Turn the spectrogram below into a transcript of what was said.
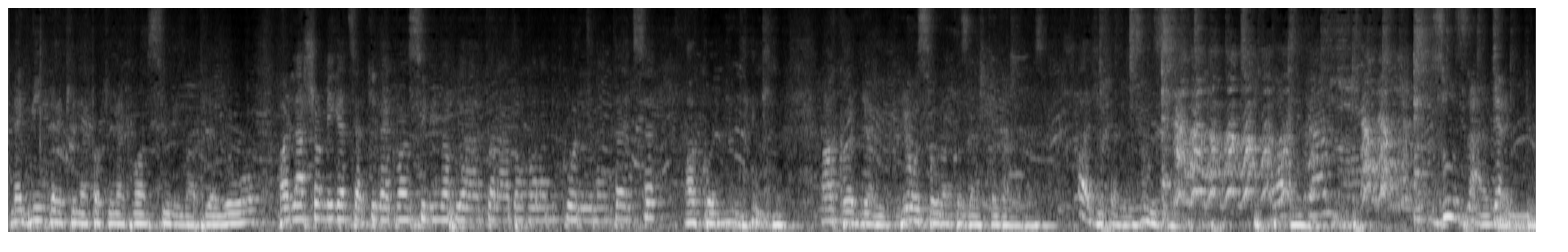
meg mindenkinek, akinek van szülinapja, jó? Hadd lássam még egyszer, kinek van szülinapja általában valamikor évente egyszer? Akkor mindenki. Akkor gyerünk, jó szórakozást a dalhoz. Adjuk elő, zúzzál. Lacikám, zúzzál, gyerünk.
